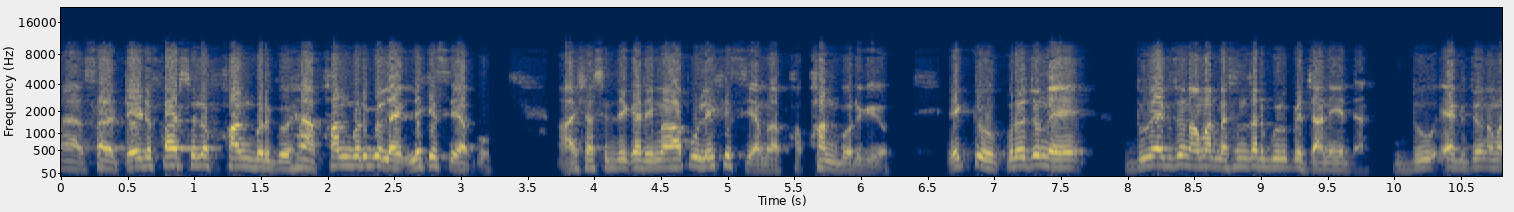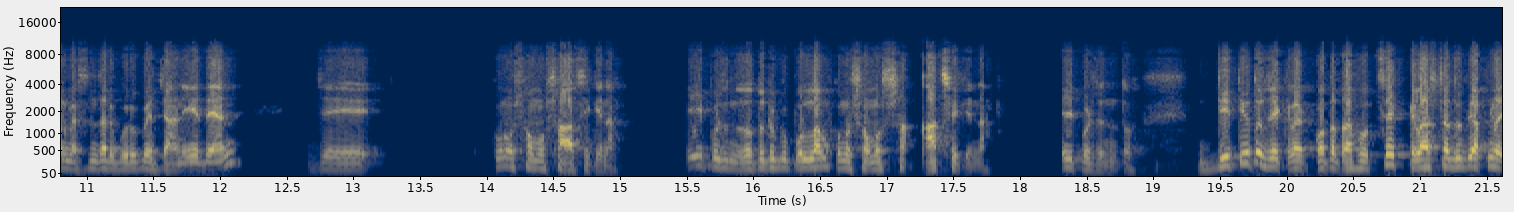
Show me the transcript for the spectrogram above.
হ্যাঁ স্যার, টেরিডোফাইটস হলো ফানবর্গীয়। হ্যাঁ ফানবর্গীয় লিখেছি আপু। আয়শা সিদ্দিকা রিমা আপু লিখেছি আমরা ফানবর্গীয় একটু প্রয়োজনে দু একজন আমার মেসেঞ্জার গ্রুপে জানিয়ে দেন। দু একজন আমার মেসেঞ্জার গ্রুপে জানিয়ে দেন যে কোনো সমস্যা আছে কিনা। এই পর্যন্ত যতটুকু বললাম, কোনো সমস্যা আছে কিনা। এই পর্যন্ত। দ্বিতীয়ত যে কথাটা হচ্ছে ক্লাসটা যদি আপনারা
